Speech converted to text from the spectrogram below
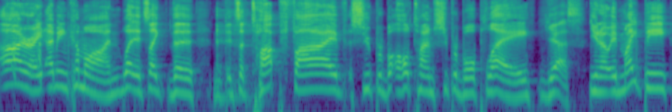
all right. I mean, come on. What? It's like the it's a top five Super Bowl all time Super Bowl play. Yes. You know, it might be.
